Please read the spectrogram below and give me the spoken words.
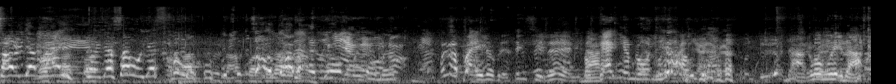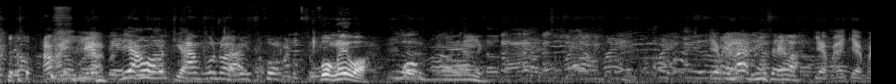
เศร้าอย่าไปอย่าเศร้าอย่าเศร้าเศร้าตัวมันโยมมันก็ไปเลยติ้งสิเลยแก๊กยังโดนเนี่ยดากลงเลยดากครับเรียบเดี๋ยวมันเกี่ยตามคนหน่อยส่งกันวงเลยวะแก้ไหมไม่ได้มีแสงวะแก้ไหมแก้ไหม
